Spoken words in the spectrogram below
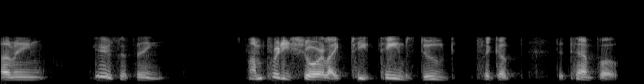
I mean, here's the thing. I'm pretty sure like te- teams do pick up the tempo.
